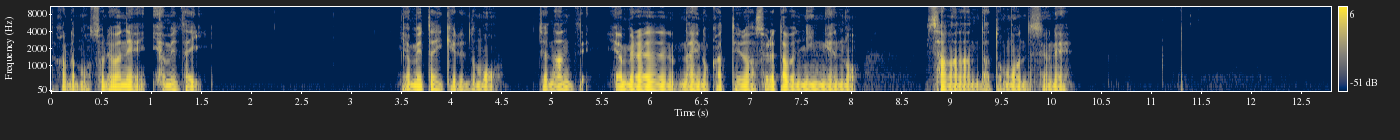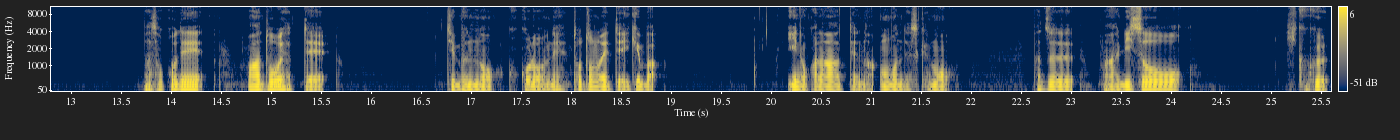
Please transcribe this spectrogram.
だからもうそれはねやめたい。やめたいけれどもじゃあなんでやめられないのかっていうのはそれは多分人間の差がなんだと思うんですよね。まあ、そこでまあどうやって自分の心をね整えていけばいいのかなっていうのは思うんですけどもまずまあ理想を低く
